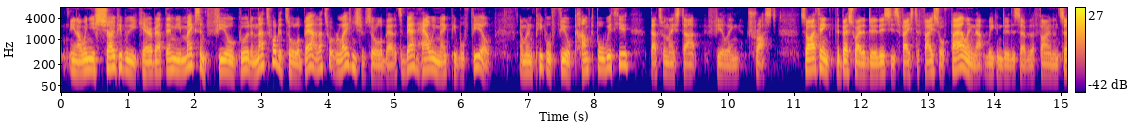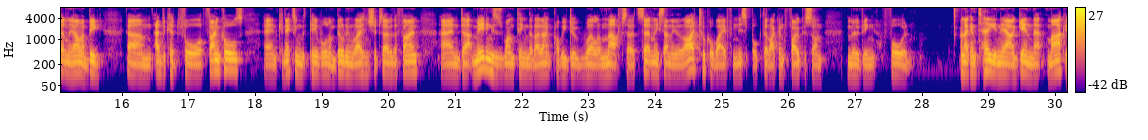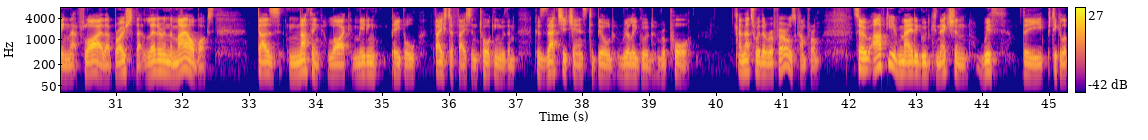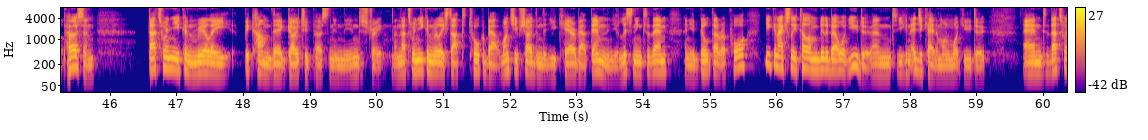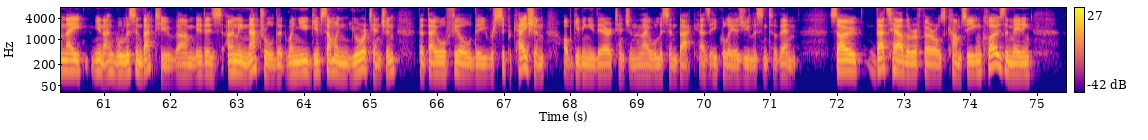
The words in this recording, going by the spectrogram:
you know, when you show people you care about them, it makes them feel good. And that's what it's all about. That's what relationships are all about. It's about how we make people feel. And when people feel comfortable with you, that's when they start feeling trust. So I think the best way to do this is face to face, or failing that, we can do this over the phone. And certainly, I'm a big um, advocate for phone calls and connecting with people and building relationships over the phone. And uh, meetings is one thing that I don't probably do well enough. So it's certainly something that I took away from this book that I can focus on moving forward. And I can tell you now again that marketing, that flyer, that brochure, that letter in the mailbox does nothing like meeting people face to face and talking with them because that's your chance to build really good rapport. And that's where the referrals come from. So after you've made a good connection with the particular person, that's when you can really become their go to person in the industry. And that's when you can really start to talk about, once you've showed them that you care about them and you're listening to them and you've built that rapport, you can actually tell them a bit about what you do and you can educate them on what you do. And that's when they, you know, will listen back to you. Um, it is only natural that when you give someone your attention, that they will feel the reciprocation of giving you their attention, and they will listen back as equally as you listen to them. So that's how the referrals come. So you can close the meeting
